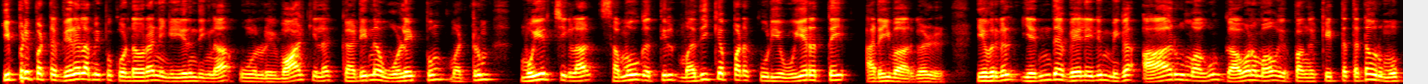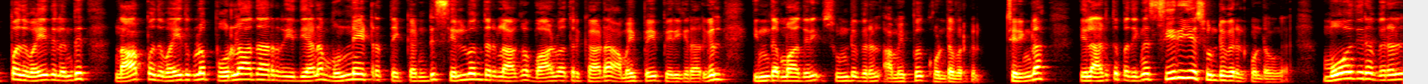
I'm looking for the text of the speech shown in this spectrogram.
இப்படிப்பட்ட விரல் அமைப்பு கொண்டவராக நீங்க இருந்தீங்கன்னா உங்களுடைய வாழ்க்கையில கடின உழைப்பும் மற்றும் முயற்சிகளால் சமூகத்தில் மதிக்கப்படக்கூடிய உயரத்தை அடைவார்கள். இவர்கள் எந்த வேலையிலும் மிக ஆர்வமாகவும் கவனமாகவும் இருப்பாங்க. கிட்டத்தட்ட ஒரு முப்பது வயதுலேருந்து நாற்பது வயதுக்குள்ள பொருளாதார ரீதியான முன்னேற்றத்தை கண்டு செல்வந்தர்களாக வாழ்வதற்கான அமைப்பை பெறுகிறார்கள். இந்த மாதிரி சுண்டு விரல் அமைப்பு கொண்டவர்கள். சரிங்களா? இதில் அடுத்து பார்த்தீங்கன்னா சிறிய சுண்டு விரல் கொண்டவங்க. மோதிர விரல்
